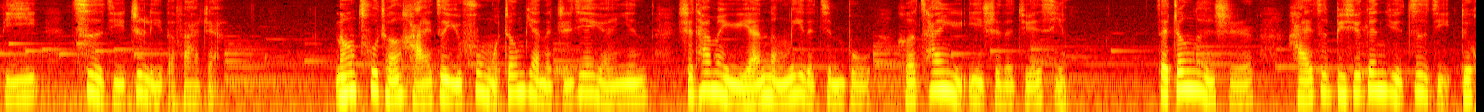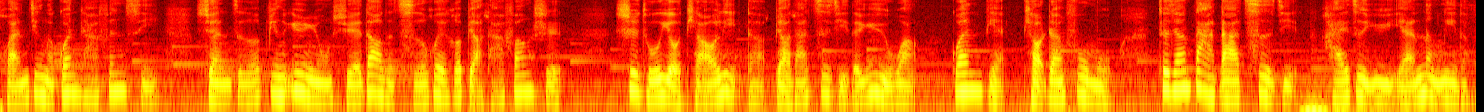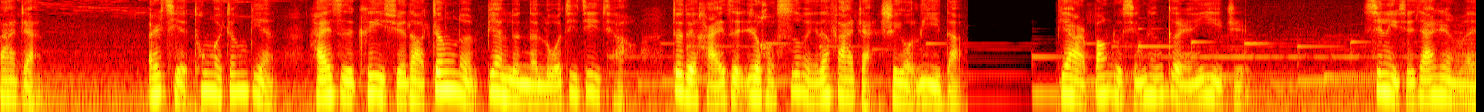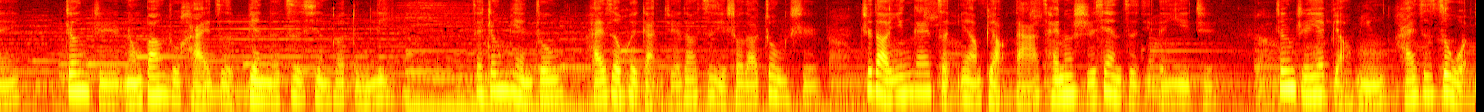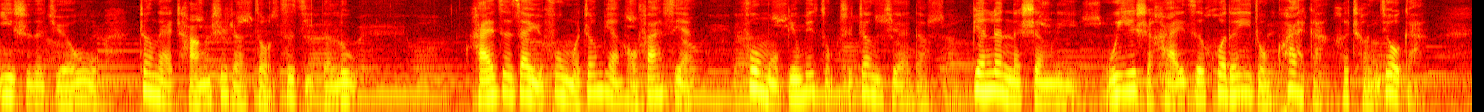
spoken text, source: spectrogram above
第一，刺激智力的发展，能促成孩子与父母争辩的直接原因是他们语言能力的进步和参与意识的觉醒。在争论时，孩子必须根据自己对环境的观察分析，选择并运用学到的词汇和表达方式，试图有条理地表达自己的欲望、观点，挑战父母。这将大大刺激孩子语言能力的发展。而且通过争辩，孩子可以学到争论、辩论的逻辑技巧，这对孩子日后思维的发展是有利的。第二，帮助形成个人意志。心理学家认为，争执能帮助孩子变得自信和独立。在争辩中，孩子会感觉到自己受到重视，知道应该怎样表达才能实现自己的意志。争执也表明孩子自我意识的觉悟。正在尝试着走自己的路。孩子在与父母争辩后发现，父母并非总是正确的。辩论的胜利，无疑使孩子获得一种快感和成就感，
